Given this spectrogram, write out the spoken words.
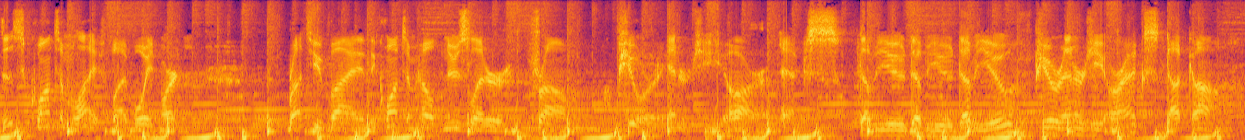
This Quantum Life by Boyd Martin. Brought to you by the Quantum Health newsletter from Pure Energy RX. www.pureenergyrx.com.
